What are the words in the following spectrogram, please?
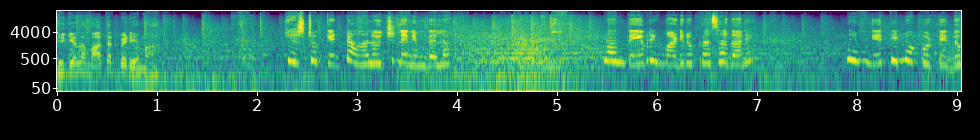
ಹೀಗೆಲ್ಲ ಮಾತಾಡ್ಬೇಡಿ ಅಮ್ಮ. ಎಷ್ಟು ಕೆಟ್ಟ ಆಲೋಚನೆ ನಿಮ್ದೆಲ್ಲ. ನಾನ್ ದೇವ್ರಿಗೆ ಮಾಡಿರೋ ಪ್ರಸಾದನೇ ನಿಮ್ಗೆ ತಿನ್ನೋ ಕೊಟ್ಟಿದ್ದು.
